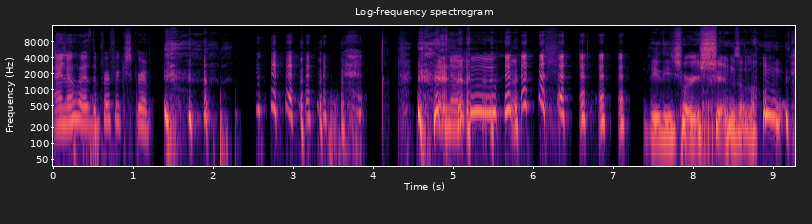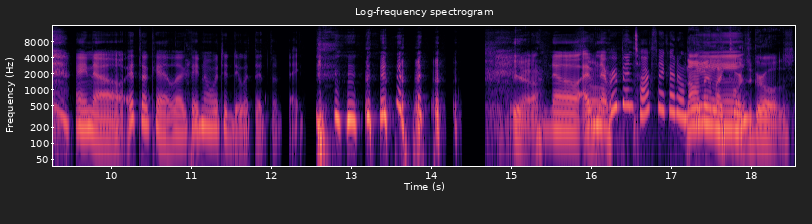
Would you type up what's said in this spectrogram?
I know who has the perfect script. you know who? Leave these short shrimps alone. I know. It's okay. Look, they know what to do with it someday. yeah. no, I've never been toxic. I don't No, I mean like towards girls.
